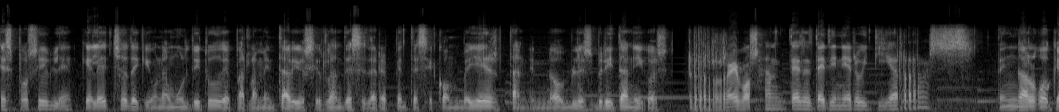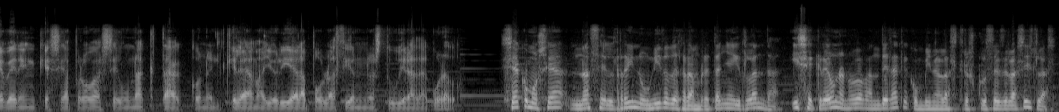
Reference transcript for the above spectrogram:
Es posible que el hecho de que una multitud de parlamentarios irlandeses de repente se conviertan en nobles británicos rebosantes de dinero y tierras tenga algo que ver en que se aprobase un acta con el que la mayoría de la población no estuviera de acuerdo. Sea como sea, nace el Reino Unido de Gran Bretaña e Irlanda y se crea una nueva bandera que combina las tres cruces de las islas,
